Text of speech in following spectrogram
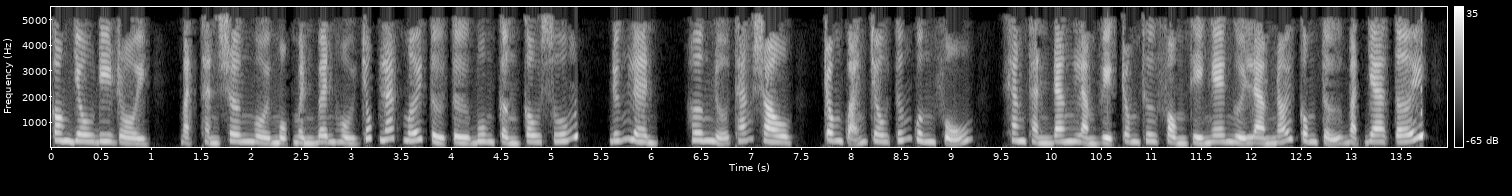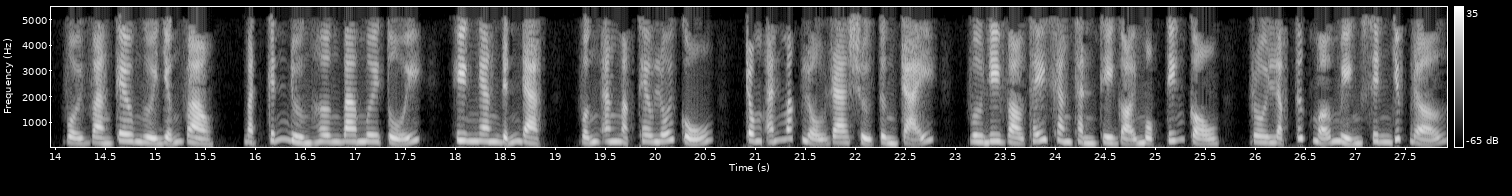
con dâu đi rồi, Bạch Thành Sơn ngồi một mình bên hồ chốc lát mới từ từ buông cần câu xuống, đứng lên, hơn nửa tháng sau, trong Quảng Châu tướng quân phủ, Khang Thành đang làm việc trong thư phòng thì nghe người làm nói công tử Bạch Gia tới, vội vàng kêu người dẫn vào, Bạch Kính Đường hơn 30 tuổi, hiên ngang đỉnh đạt, vẫn ăn mặc theo lối cũ, trong ánh mắt lộ ra sự từng trải, vừa đi vào thấy Khang Thành thì gọi một tiếng cậu, rồi lập tức mở miệng xin giúp đỡ,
